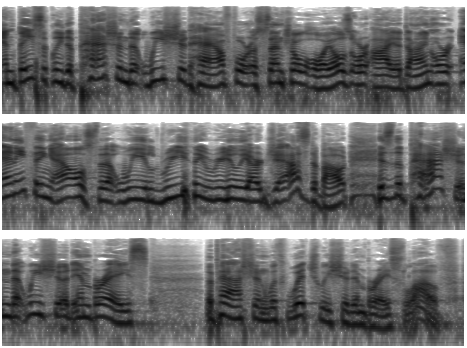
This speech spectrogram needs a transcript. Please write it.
And basically, the passion that we should have for essential oils or iodine or anything else that we really, really are jazzed about is the passion that we should embrace, the passion with which we should embrace love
